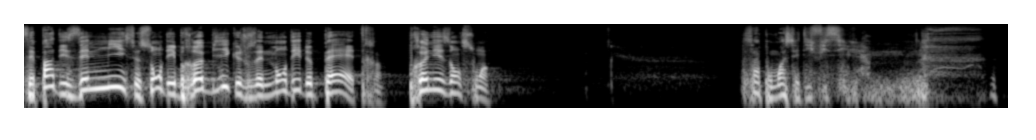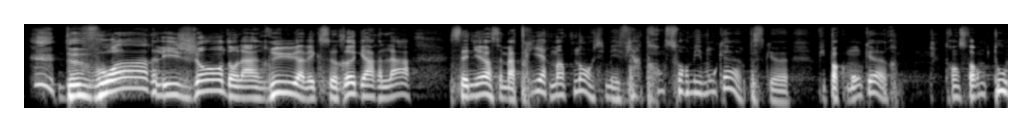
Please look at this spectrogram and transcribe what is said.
ce pas des ennemis, ce sont des brebis que je vous ai demandé de paître, prenez-en soin. Ça, pour moi, c'est difficile. de voir les gens dans la rue avec ce regard-là. Seigneur, c'est ma prière maintenant. Je dis, mais viens transformer mon cœur, parce que, puis pas que mon cœur, transforme tout.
